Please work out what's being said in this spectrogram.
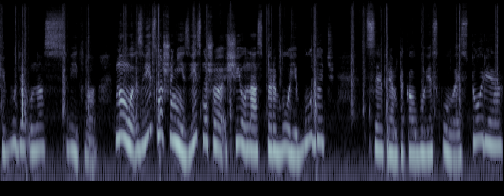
Чи буде у нас світло? Ну, звісно, що ні. Звісно, що ще у нас перебої будуть. Це прям така обов'язкова історія.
